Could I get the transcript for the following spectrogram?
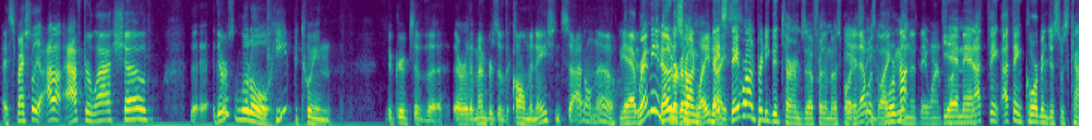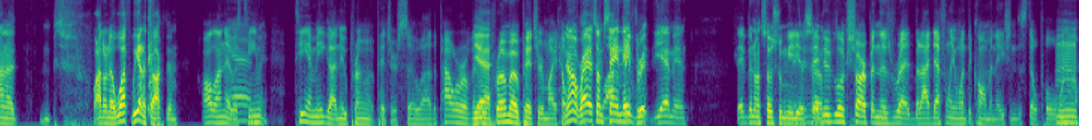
especially after last show. th- There was a little heat between the groups of the or the members of the culmination. So I don't know. Yeah, If Remy and they're Otis gonna are on. play They, nice. they were on pretty good terms though for the most part. Yeah, that was seemed like. Corbin Not- that they weren't. yeah, man. with. I think I think Corbin just was kind of. I don't know what we got to talk to him. All I know Yeah. is team TME got new promo pictures, so uh, the power of a Yeah. new promo picture might help. No, them right. That's what I'm saying. They've victory. yeah, man. They've been on social media. do- so they do look sharp in those red, but I definitely want the culmination to still pull one Mhm. out.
